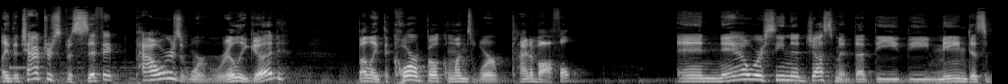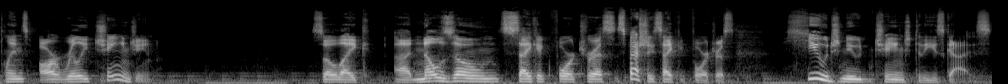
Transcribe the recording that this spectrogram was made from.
Like the chapter specific powers were really good, but like the core book ones were kind of awful and now we're seeing an adjustment that the the main disciplines are really changing so like uh, null zone psychic fortress especially psychic fortress huge new change to these guys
